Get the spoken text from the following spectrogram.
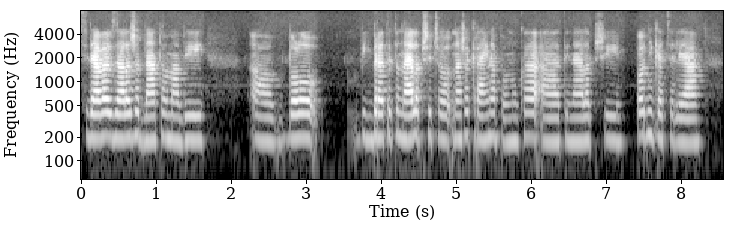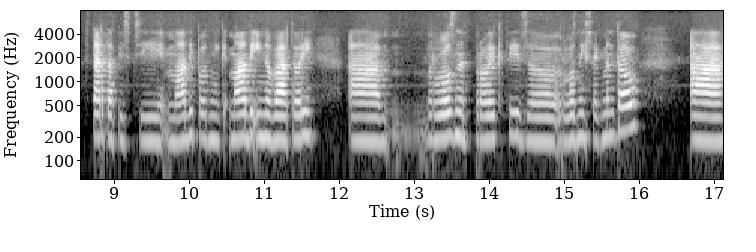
si dávajú záležať na tom, aby uh, bolo vybrať to najlepšie, čo naša krajina ponúka a tí najlepší podnikatelia, startupisti, mladí, podnik- mladí inovátori a rôzne projekty z rôznych segmentov a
